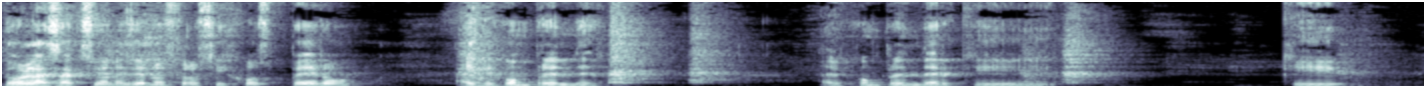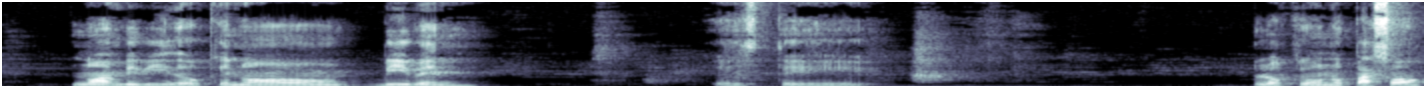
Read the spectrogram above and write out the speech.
o las acciones de nuestros hijos, pero hay que comprender, hay que comprender que, que no han vivido, que no viven este, lo que uno pasó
